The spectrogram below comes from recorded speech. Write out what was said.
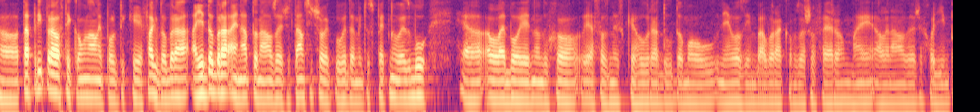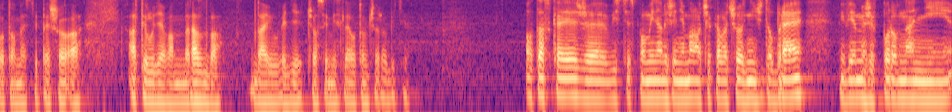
tá príprava v tej komunálnej politike je fakt dobrá a je dobrá aj na to naozaj, že tam si človek uvedomí tú spätnú väzbu, lebo jednoducho ja sa z mestského úradu domov nevozím bavorákom so šoférom, hej, ale naozaj, že chodím po tom meste pešo a, a tí ľudia vám raz, dva dajú vedieť, čo si myslia o tom, čo robíte. Otázka je, že vy ste spomínali, že nemá očakávať človek nič dobré. My vieme, že v porovnaní e,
